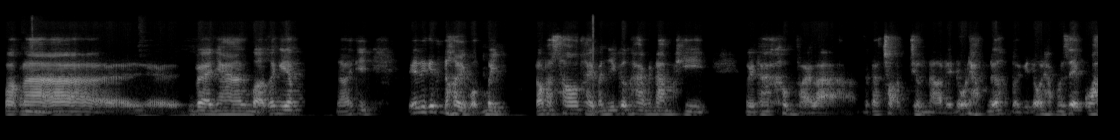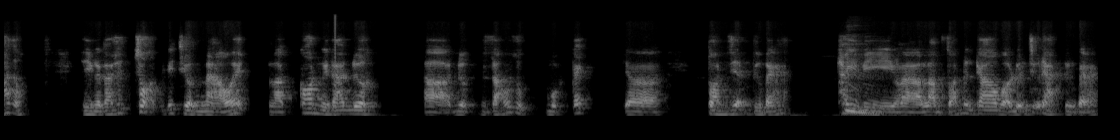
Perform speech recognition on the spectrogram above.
hoặc là uh, về nhà mở doanh nghiệp. Đấy thì đến cái đời của mình đó là sau thầy Văn Nhi Cương 20 năm thì người ta không phải là người ta chọn trường nào để đỗ đại học nữa bởi vì đỗ đại học nó dễ quá rồi. Thì người ta sẽ chọn cái trường nào ấy là con người ta được à, được giáo dục một cách uh, toàn diện từ bé thay ừ. vì là làm toán nâng cao và luyện chữ đạt từ bé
